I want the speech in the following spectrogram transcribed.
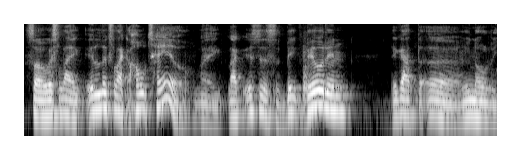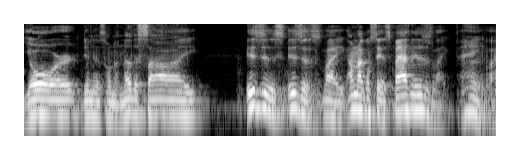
So it's like it looks like a hotel. Like like it's just a big building. They got the uh, you know, the yard, then it's on another side. It's just it's just like I'm not gonna say it's fascinating, it's just like, dang, like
